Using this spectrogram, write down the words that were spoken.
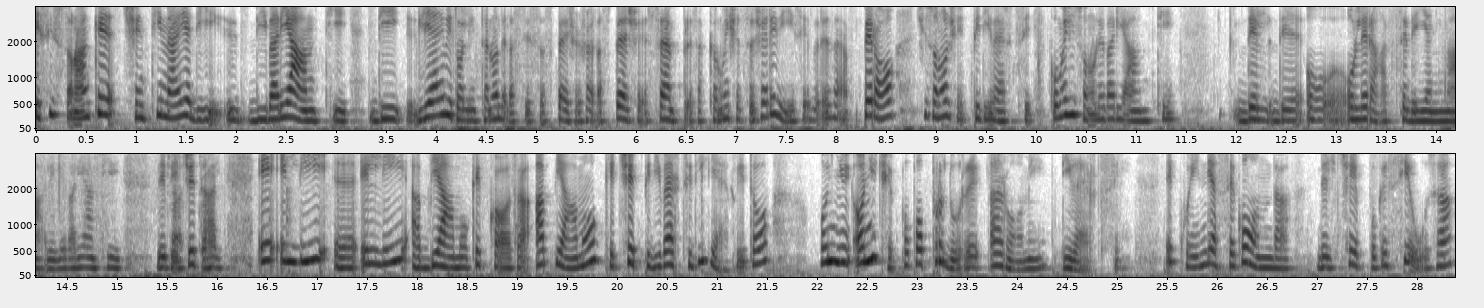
esistono anche centinaia di, di, varianti di lievito all'interno della stessa specie, cioe la specie è sempre Saccharomyces cerevisiae, per esempio, però ci sono ceppi diversi, come ci sono le varianti del, de, o, o, le razze degli animali, le varianti dei certo. vegetali. E, e, lì, eh, e, lì, abbiamo che cosa? Abbiamo che ceppi diversi di lievito, ogni, ogni ceppo può produrre aromi diversi. E quindi a seconda del ceppo che si usa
